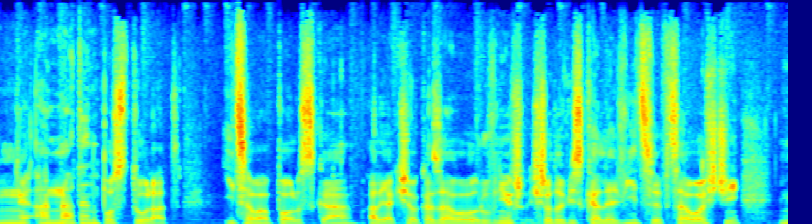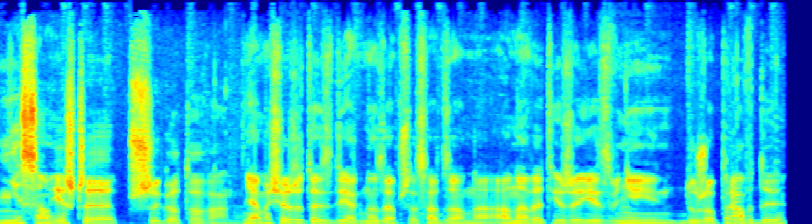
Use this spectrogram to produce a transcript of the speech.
Mm, a na ten postulat i cała Polska, ale jak się okazało, również środowiska lewicy w całości nie są jeszcze przygotowane. Ja myślę, że to jest diagnoza przesadzona, a nawet jeżeli jest w niej dużo prawdy,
